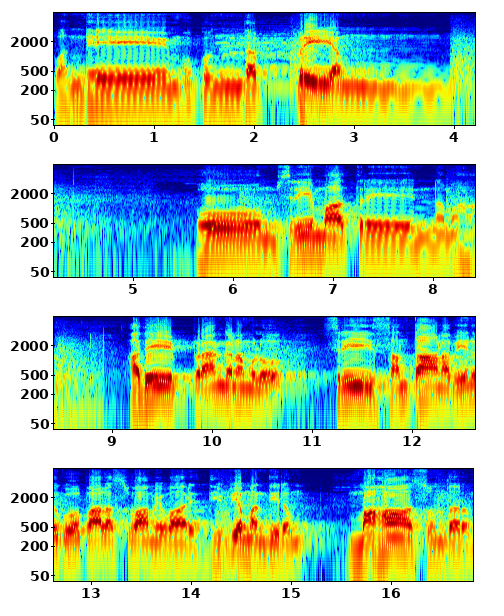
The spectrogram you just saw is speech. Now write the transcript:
వందే ముకుంద ప్రియం ఓం శ్రీమాత్రే నమ అదే ప్రాంగణములో శ్రీ సంతాన వేణుగోపాల స్వామి వారి దివ్య మందిరం మహాసుందరం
